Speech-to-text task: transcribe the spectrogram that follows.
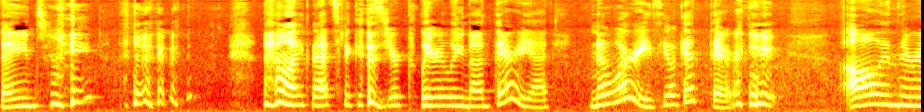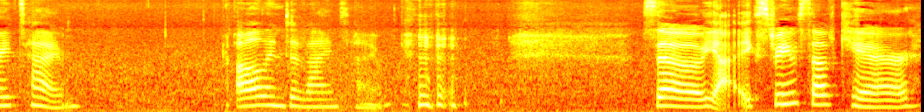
saying to me. I'm like, that's because you're clearly not there yet. No worries, you'll get there. All in the right time. All in divine time. so, yeah, extreme self care,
